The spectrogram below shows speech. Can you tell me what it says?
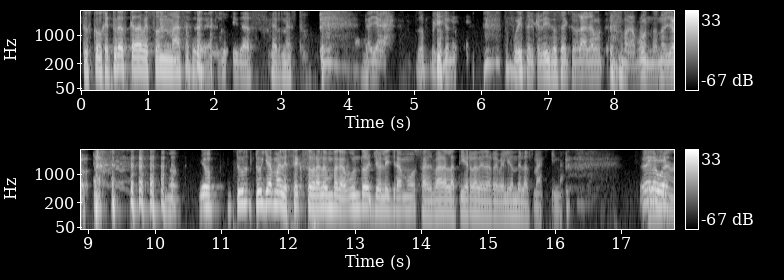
Tus conjeturas cada vez son más eh, lúcidas, Ernesto. Ya, ya. tú fuiste el que le hizo sexo oral a un vagabundo, no yo. yo tú, tú llámale sexo oral a un vagabundo, yo le llamo salvar a la tierra de la rebelión de las máquinas. Pero eh, bueno,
